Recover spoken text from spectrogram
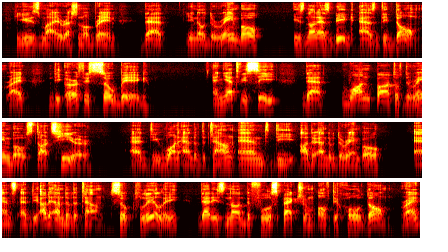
use my rational brain that, you know, the rainbow is not as big as the dome, right? The earth is so big and yet we see that one part of the rainbow starts here at the one end of the town and the other end of the rainbow ends at the other end of the town. So clearly that is not the full spectrum of the whole dome, right?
